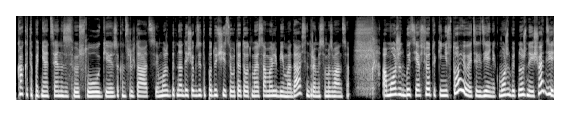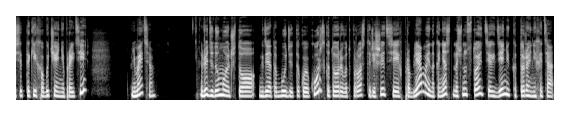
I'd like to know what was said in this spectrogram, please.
как это поднять цены за свои услуги, за консультации, может быть, надо еще где-то подучиться, вот это вот мое самое любимое, да, в синдроме самозванца. А может быть, я все таки не стою этих денег, может быть, нужно еще 10 таких обучений пройти, понимаете? Люди думают, что где-то будет такой курс, который вот просто решит все их проблемы и, наконец, начнут стоить тех денег, которые они хотят.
